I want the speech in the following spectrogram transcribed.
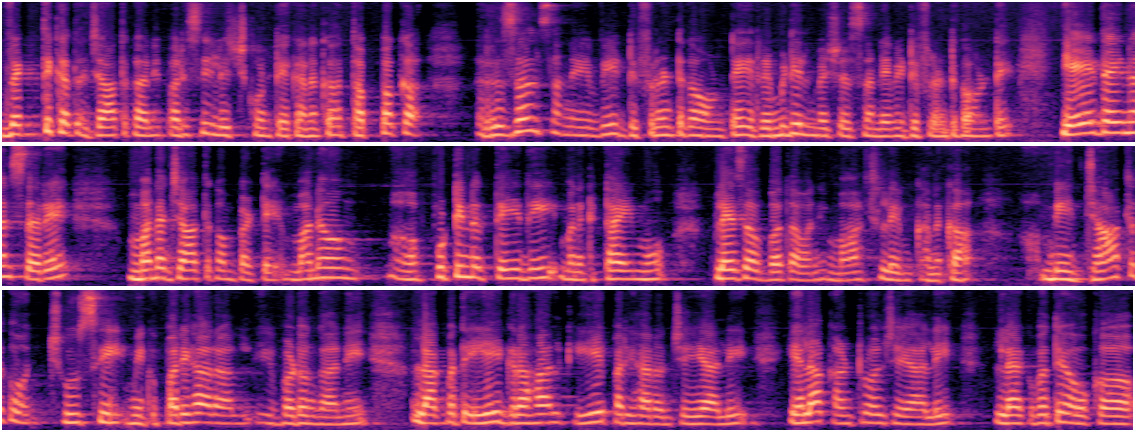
వ్యక్తిగత జాతకాన్ని పరిశీలించుకుంటే కనుక తప్పక రిజల్ట్స్ అనేవి డిఫరెంట్గా ఉంటాయి రెమిడియల్ మెషర్స్ అనేవి డిఫరెంట్గా ఉంటాయి. ఏదైనా సరే మన జాతకం పట్టే మనం పుట్టిన తేదీ మనకి టైము ప్లేస్ ఆఫ్ బర్త్ అవన్నీ మార్చలేం కనుక మీ జాతకం చూసి మీకు పరిహారాలు ఇవ్వడం కానీ లేకపోతే ఏ గ్రహాలకి ఏ పరిహారం చేయాలి ఎలా కంట్రోల్ చేయాలి లేకపోతే ఒక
